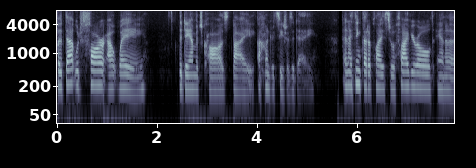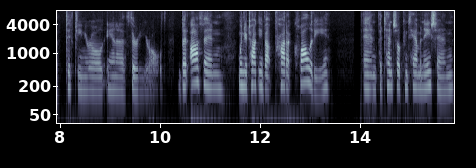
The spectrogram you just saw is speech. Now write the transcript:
but that would far outweigh the damage caused by 100 seizures a day. And I think that applies to a five year old and a 15 year old and a 30 year old. But often, when you're talking about product quality and potential contamination,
